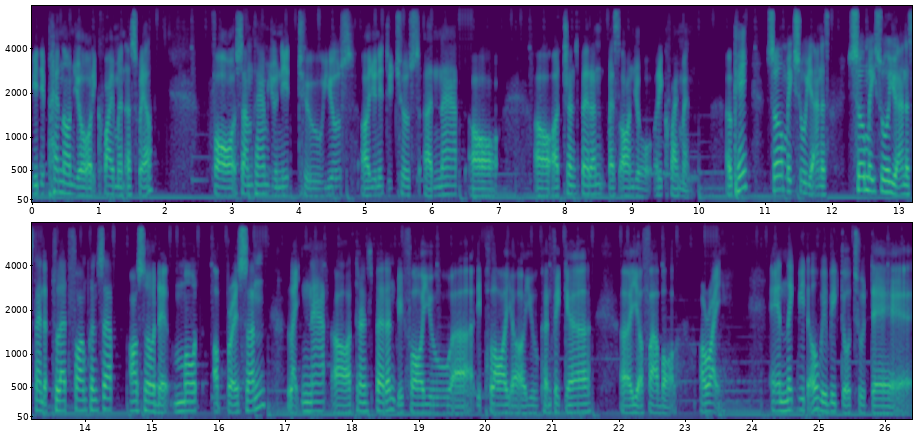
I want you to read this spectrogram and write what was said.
it depends on your requirement as well. For sometimes you need to use or you need to choose a NAT or, or a transparent based on your requirement. Okay? So make sure you understand so make sure you understand the platform concept also the mode operation like NAT or transparent before you uh, deploy or you configure uh, your firewall all right and next video we will go to the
